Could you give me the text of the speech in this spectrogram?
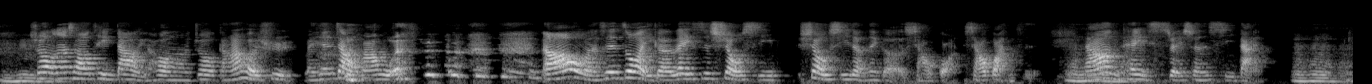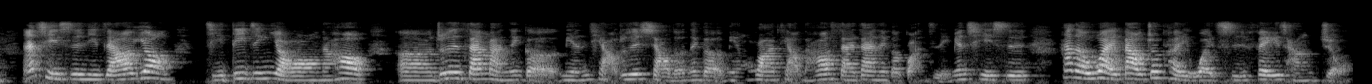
嗯哼，所以我那时候听到以后呢，就赶快回去，每天叫我妈闻。然后我们是做一个类似嗅吸嗅吸的那个小管小管子，然后你可以随身携带。嗯哼嗯哼，那其实你只要用几滴精油哦，然后呃就是沾满那个棉条，就是小的那个棉花条，然后塞在那个管子里面，其实它的味道就可以维持非常久。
